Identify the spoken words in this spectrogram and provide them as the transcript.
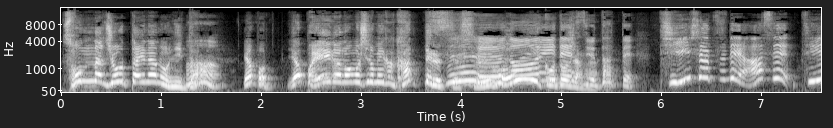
そんな状態なのにだ、うん。やっぱ、やっぱ映画の面白みが勝ってるってすごいことじゃない？だって、T シャツで汗、T シ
